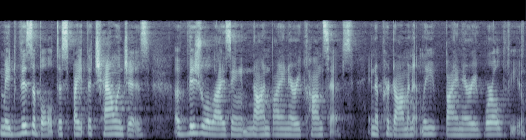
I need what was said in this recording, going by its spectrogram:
made visible despite the challenges of visualizing non binary concepts in a predominantly binary worldview.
